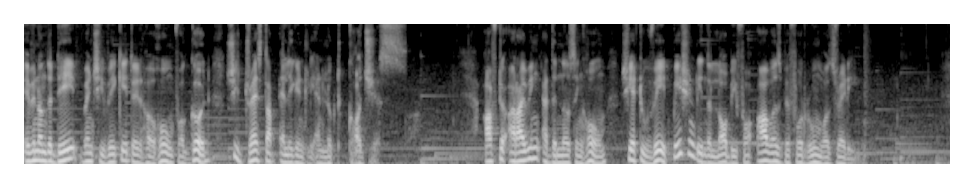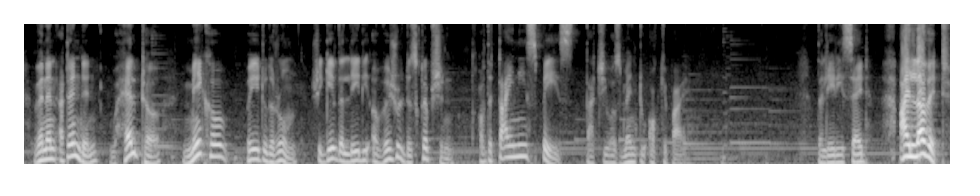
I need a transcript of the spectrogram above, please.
Even on the day when she vacated her home for good, she dressed up elegantly and looked gorgeous. After arriving at the nursing home, she had to wait patiently in the lobby for hours before room was ready. When an attendant helped her make her way to the room, she gave the lady a visual description of the tiny space that she was meant to occupy. The lady said, I love it.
